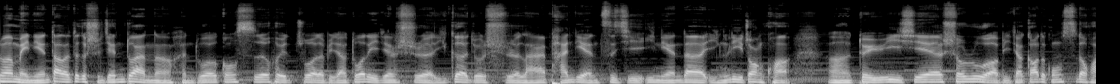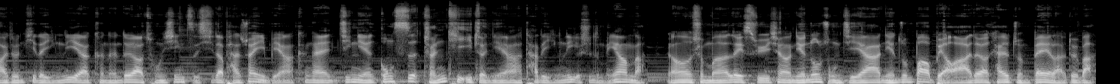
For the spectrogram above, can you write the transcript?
那么每年到了这个时间段呢，很多公司会做的比较多的一件事，一个就是来盘点自己一年的盈利状况。呃，对于一些收入比较高的公司的话，整体的盈利啊，可能都要重新仔细的盘算一遍啊，看看今年公司整体一整年啊，它的盈利是怎么样的。然后什么类似于像年终总结啊、年终报表啊，都要开始准备了，对吧？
